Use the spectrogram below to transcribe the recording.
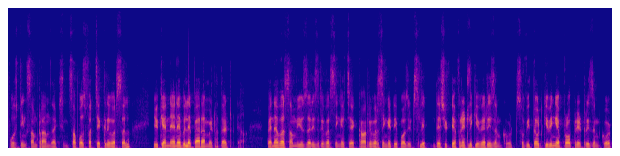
posting some transaction. Suppose for check reversal, you can enable a parameter that uh, whenever some user is reversing a check or reversing a deposit slip, they should definitely give a reason code. So without giving appropriate reason code,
